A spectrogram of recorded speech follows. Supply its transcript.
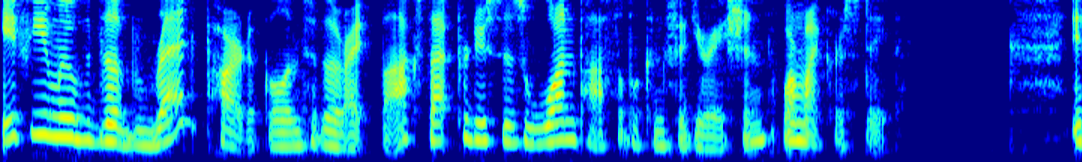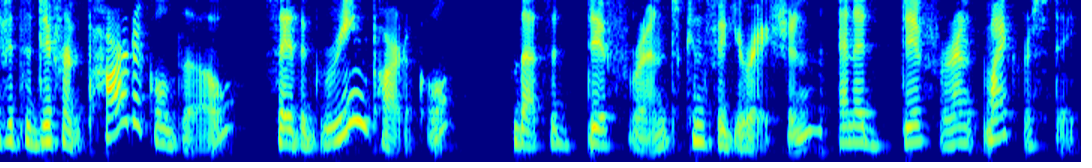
If you move the red particle into the right box, that produces one possible configuration, or microstate. If it's a different particle, though, say the green particle, that's a different configuration and a different microstate.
